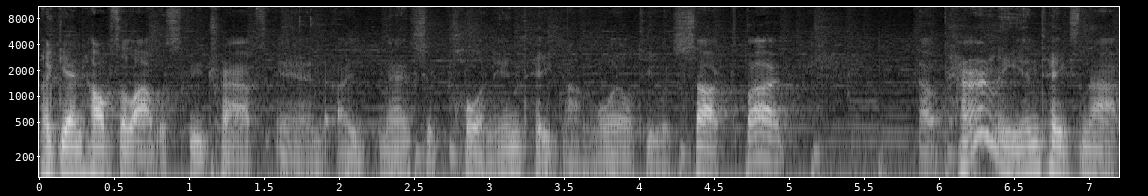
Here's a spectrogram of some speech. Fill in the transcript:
again, helps a lot with speed traps and I managed to pull an intake on loyalty, which sucked, but apparently intake's not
